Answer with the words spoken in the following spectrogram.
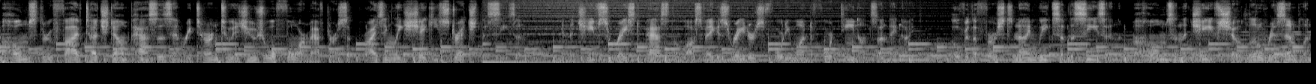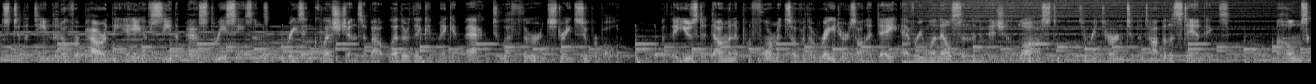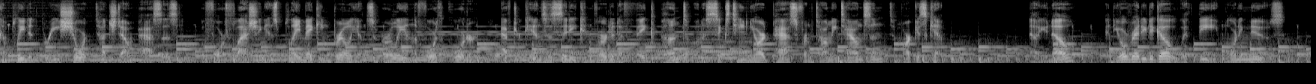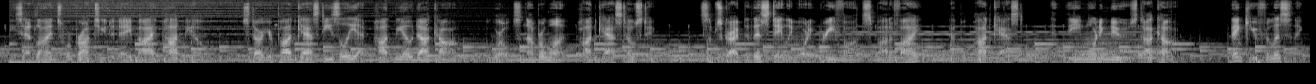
Mahomes threw five touchdown passes and returned to his usual form after a surprisingly shaky stretch this season, and the Chiefs raced past the Las Vegas Raiders 41 14 on Sunday night. Over the first nine weeks of the season, Mahomes and the Chiefs showed little resemblance to the team that overpowered the AFC the past three seasons, raising questions about whether they could make it back to a third straight Super Bowl. But they used a dominant performance over the Raiders on a day everyone else in the division lost to return to the top of the standings. Mahomes completed three short touchdown passes before flashing his playmaking brilliance early in the fourth quarter after Kansas City converted a fake punt on a 16 yard pass from Tommy Townsend to Marcus Kemp. Now you know, and you're ready to go with the morning news. These headlines were brought to you today by Podmeo. Start your podcast easily at podmeo.com, the world's number one podcast hosting. Subscribe to this daily morning brief on Spotify, Apple Podcast, themorningnews.com. Thank you for listening.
